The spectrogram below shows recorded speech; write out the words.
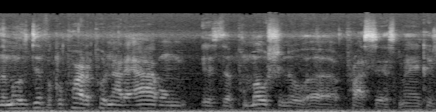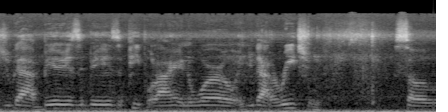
And the most difficult part of putting out an album is the promotional uh, process, man, because you got billions and billions of people out here in the world, and you got to reach them. So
